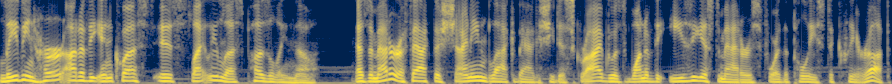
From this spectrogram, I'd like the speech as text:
Leaving her out of the inquest is slightly less puzzling, though. As a matter of fact, the shining black bag she described was one of the easiest matters for the police to clear up.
